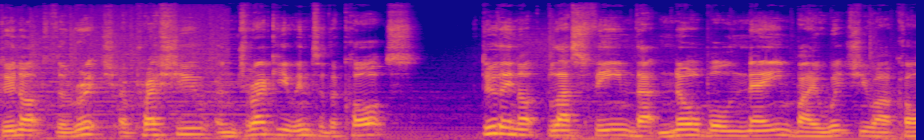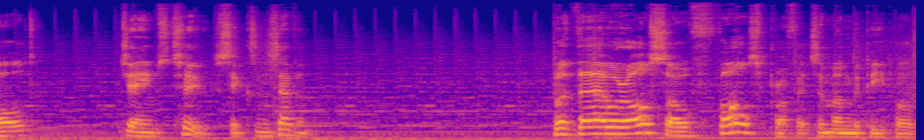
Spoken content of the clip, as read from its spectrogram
Do not the rich oppress you and drag you into the courts? Do they not blaspheme that noble name by which you are called? James 2 6 and 7. But there were also false prophets among the people,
